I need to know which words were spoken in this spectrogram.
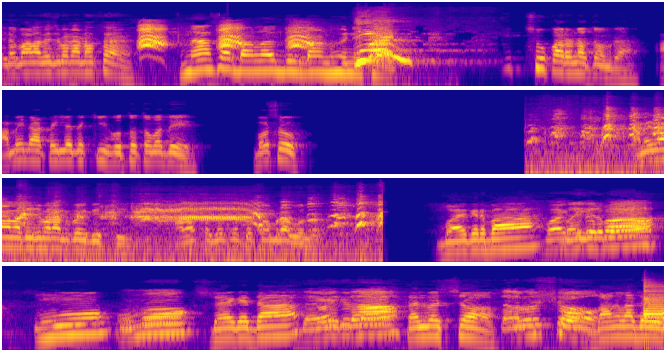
এটা বাংলাদেশ বানান হতা না স্যার বাংলাদেশ বানান হয়নি কিচ্ছু পারো না তোমরা। আমি না তাইলে তো কি হতো তোমাদের? বসো। আমি বাংলাদেশ বানান করে দিচ্ছি। আমার সাথে সাথে তোমরা বলো। বয়গের বা? বাগের বা? মু উমো? জায়গা দা? দায়গের দা? তালবস্য তালবস্য বাংলাদেশ।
